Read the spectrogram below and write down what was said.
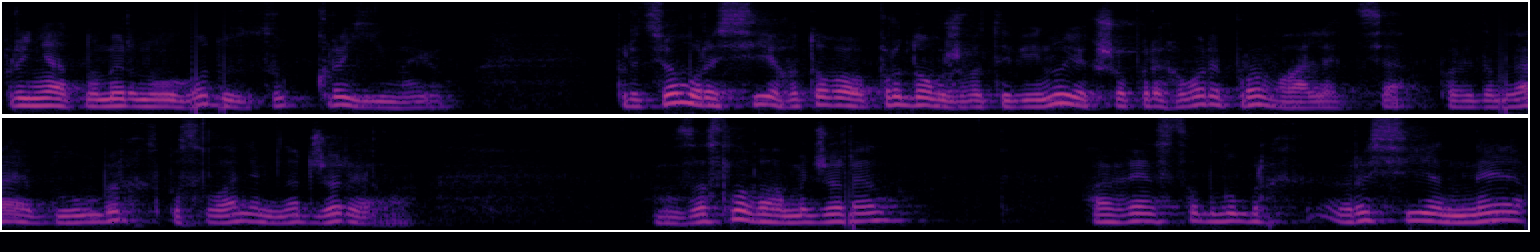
прийнятну мирну угоду з Україною. При цьому Росія готова продовжувати війну, якщо переговори проваляться, повідомляє Bloomberg з посиланням на джерела. За словами джерел агентства Bloomberg, Росія не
